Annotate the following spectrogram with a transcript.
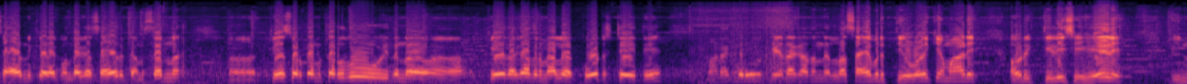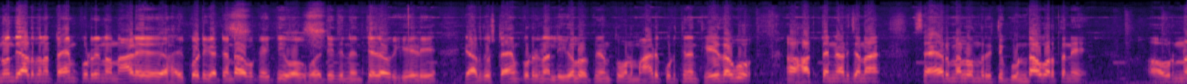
ಸಾಹೇಬ್ನ ಕೇಳಕ್ಕೆ ಬಂದಾಗ ಸಾಹೇಬ್ರ ಕನ್ಸರ್ನ್ ಕೇಸ್ ವರ್ಕನ್ನು ಕರೆದು ಇದನ್ನು ಕೇಳಿದಾಗ ಅದ್ರ ಮೇಲೆ ಕೋರ್ಟ್ ಸ್ಟೇ ಐತಿ. ಮಾಡಕ್ಕೆ ಬರೋದು ಕೇಳಿದಾಗ ಅದನ್ನೆಲ್ಲ ಸಾಹೇಬ್ರಿಗೆ ತಿಳುವಳಿಕೆ ಮಾಡಿ ಅವ್ರಿಗೆ ತಿಳಿಸಿ ಹೇಳಿ ಇನ್ನೊಂದು ಎರಡು ದಿನ ಟೈಮ್ ಕೊಡ್ರಿ, ನಾನು ನಾಳೆ ಹೈಕೋರ್ಟಿಗೆ ಅಟೆಂಡ್ ಆಗ್ಬೇಕೈತಿ, ಇವಾಗ ಹೊರಟಿದ್ದೀನಿ ಅಂತೇಳಿ ಅವ್ರಿಗೆ ಹೇಳಿ, ಎರಡು ದಿವಸ ಟೈಮ್ ಕೊಡ್ರಿ, ನಾನು ಲೀಗಲ್ ಒಪಿನಿಯನ್ ತೊಗೊಂಡು ಮಾಡಿ ಕೊಡ್ತೀನಿ ಅಂತ ಹೇಳಿದಾಗು ಹತ್ತು ಹನ್ನೆರಡು ಜನ ಸಾಯರ್ ಮೇಲೆ ಒಂದು ರೀತಿ ಗುಂಡಾ ವರ್ತನೆ ಅವ್ರನ್ನ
